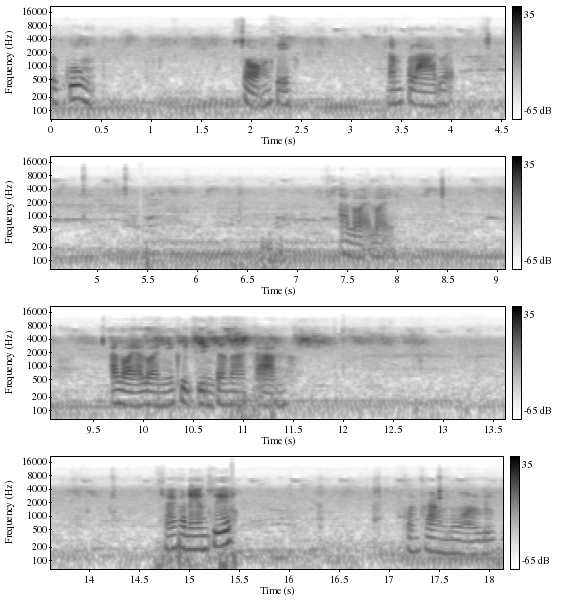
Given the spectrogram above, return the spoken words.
คือกุ้งสองสิ น้ำปลาด้วย อร่อยอร่อย อร่อยอร่อยนี้คือจินตนาการ ให้คะแนนสิค่อนข้างนัวลึก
